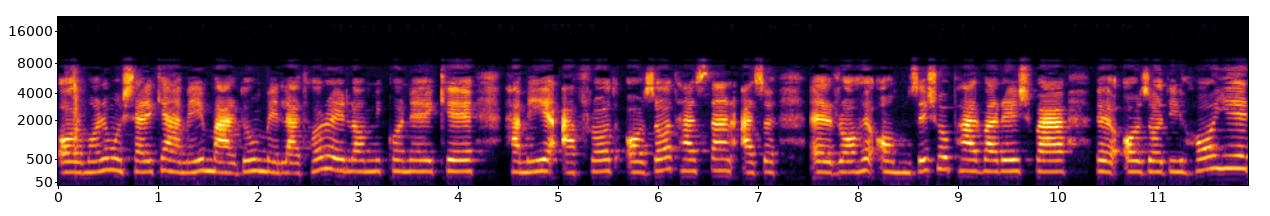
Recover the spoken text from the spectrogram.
آرمان مشترک همه مردم و ملت ها رو اعلام می‌کنه که همه افراد آزاد هستند از راه آموزش و پرورش و آزادی های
